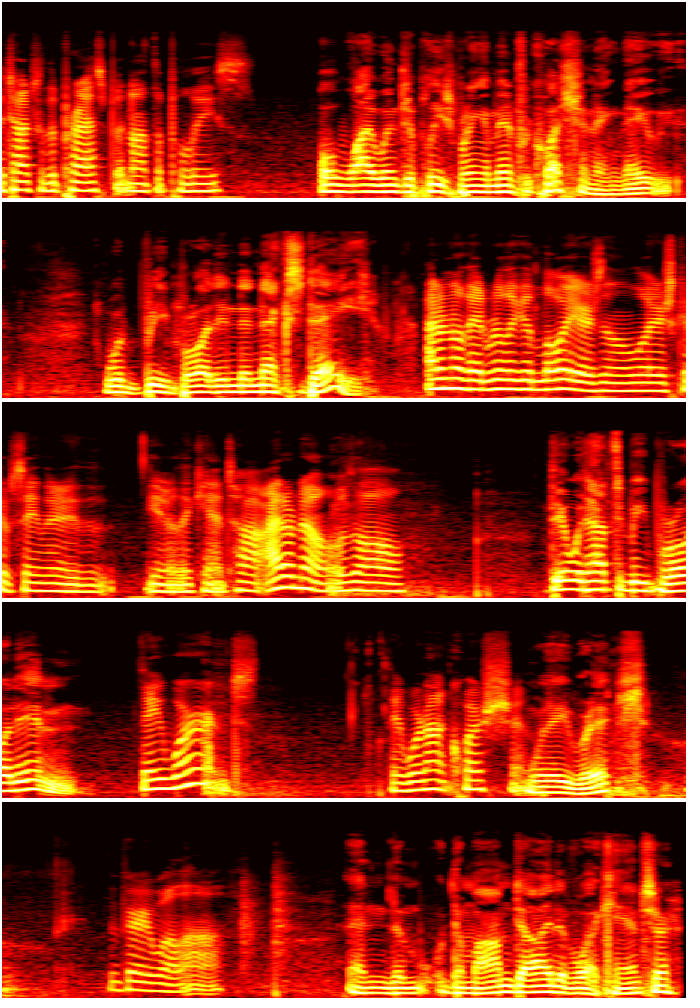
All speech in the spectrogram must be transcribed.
They talked to the press, but not the police. Well, why wouldn't the police bring him in for questioning? They would be brought in the next day. I don't know. They had really good lawyers, and the lawyers kept saying they, you know, they can't talk. I don't know. It was all. They would have to be brought in. They weren't. They were not questioned. Were they rich? Very well off. And the the mom died of what cancer?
